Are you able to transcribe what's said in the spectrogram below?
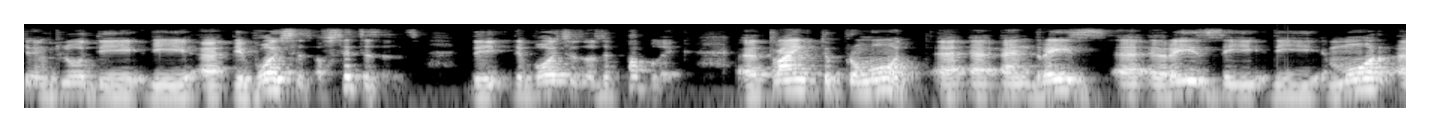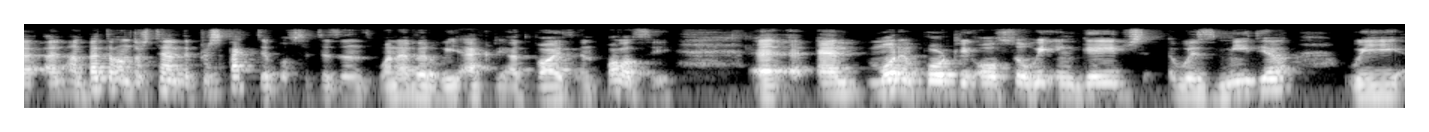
to include the the, uh, the voices of citizens the, the voices of the public trying to promote uh, uh, and raise raise the the more and better understand the perspective of citizens whenever we actually advise in policy. and more importantly, also we engage with media. We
